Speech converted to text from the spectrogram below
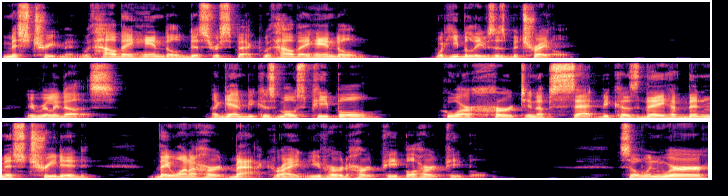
mistreatment, with how they handle disrespect, with how they handle what he believes is betrayal. It really does. Again, because most people who are hurt and upset because they have been mistreated, they want to hurt back, right? You've heard hurt people hurt people. So when we're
